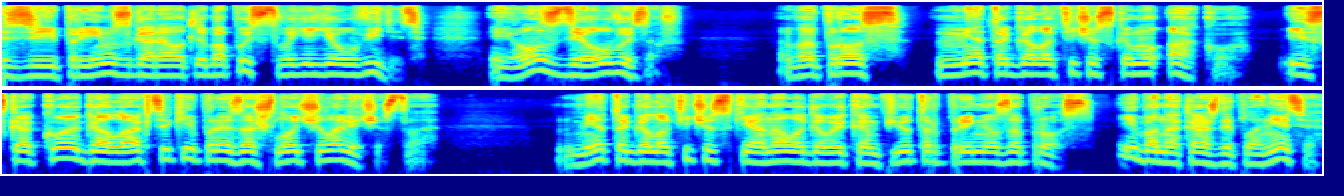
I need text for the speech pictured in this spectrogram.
Зиприм сгорал от любопытства ее увидеть, и он сделал вызов. Вопрос метагалактическому Аку. Из какой галактики произошло человечество? Метагалактический аналоговый компьютер принял запрос, ибо на каждой планете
